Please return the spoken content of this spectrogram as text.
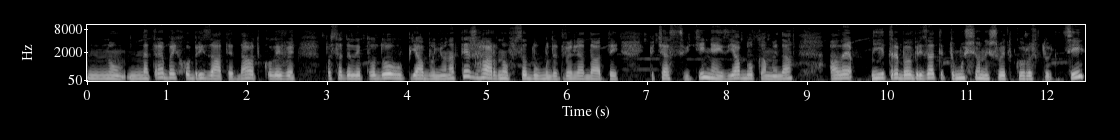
Ну, не треба їх обрізати. Да? От коли ви посадили плодову яблуню, вона теж гарно в саду буде виглядати під час цвітіння із яблуками. Да? Але її треба обрізати, тому що вони швидко ростуть. Ці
